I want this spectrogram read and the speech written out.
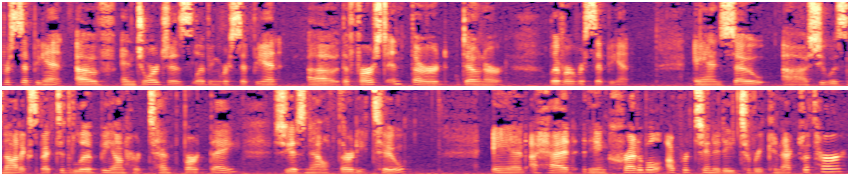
recipient of, and George's living recipient, uh, the first and third donor liver recipient. And so uh, she was not expected to live beyond her 10th birthday. She is now 32. And I had the incredible opportunity to reconnect with her.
